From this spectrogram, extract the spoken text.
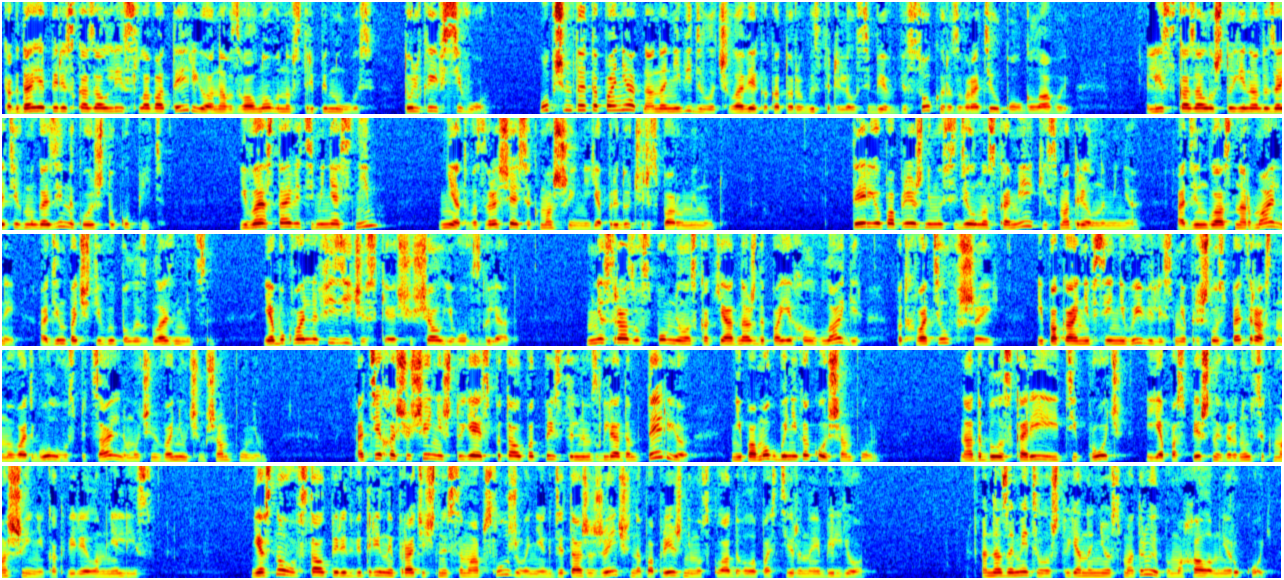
Когда я пересказал Лиз слова Террию, она взволнованно встрепенулась. Только и всего. В общем-то, это понятно, она не видела человека, который выстрелил себе в висок и разворотил полголовы. Лиз сказала, что ей надо зайти в магазин и кое-что купить. «И вы оставите меня с ним?» «Нет, возвращайся к машине, я приду через пару минут». Террио по-прежнему сидел на скамейке и смотрел на меня. Один глаз нормальный, один почти выпал из глазницы. Я буквально физически ощущал его взгляд. Мне сразу вспомнилось, как я однажды поехал в лагерь, подхватил в шей, и пока они все не вывелись, мне пришлось пять раз намывать голову специальным, очень вонючим шампунем. От тех ощущений, что я испытал под пристальным взглядом Террио, не помог бы никакой шампунь. Надо было скорее идти прочь, и я поспешно вернулся к машине, как велела мне Лис. Я снова встал перед витриной прачечной самообслуживания, где та же женщина по-прежнему складывала постиранное белье. Она заметила, что я на нее смотрю, и помахала мне рукой.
